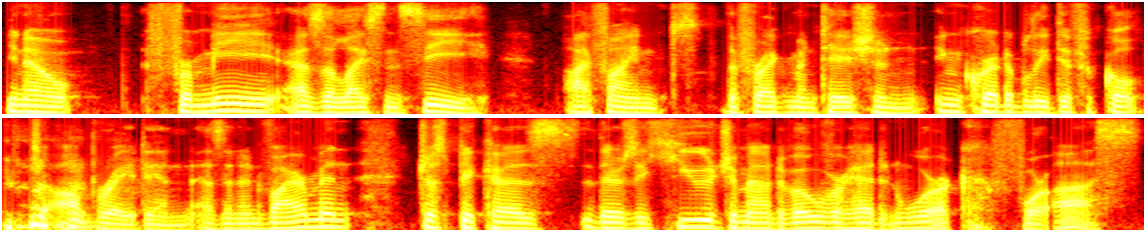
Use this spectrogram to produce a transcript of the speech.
you know, for me as a licensee, I find the fragmentation incredibly difficult to operate in as an environment just because there's a huge amount of overhead and work for us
